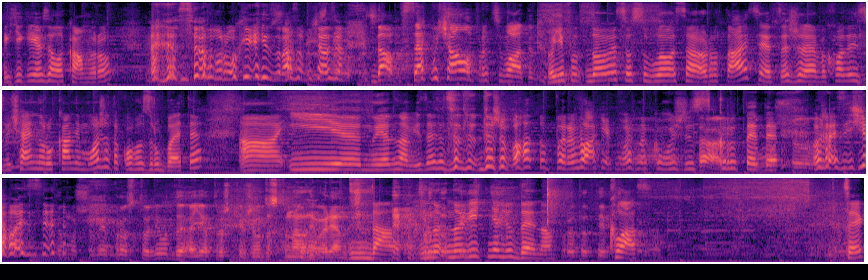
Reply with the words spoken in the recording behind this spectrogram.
як тільки я взяла камеру в руки і зразу почалося да, все почало працювати. Мені подобається особливо ця ротація. Це ж виходить, звичайно, рука не може такого зробити. А, і ну я не знаю, мені здається, це дуже багато переваг, як можна комусь щось Так, скрутити тому що- в разі чогось. Тому що ви просто люди, а я трошки вже удосконалений варіант. Да, новітня людина. Прототип. Клас. Цик.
